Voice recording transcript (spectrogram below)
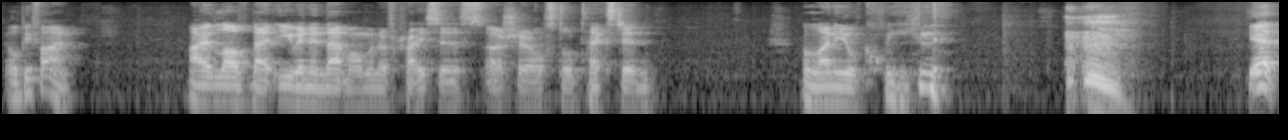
It'll be fine. I love that even in that moment of crisis, uh, Cheryl still texted Millennial Queen. yeah,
